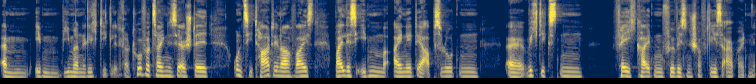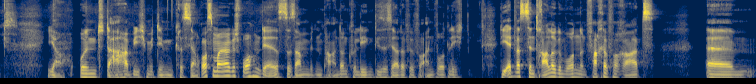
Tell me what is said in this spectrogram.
ähm, eben wie man richtig Literaturverzeichnisse erstellt und Zitate nachweist, weil es eben eine der absoluten äh, wichtigsten Fähigkeiten für wissenschaftliches Arbeiten ist. Ja, und da habe ich mit dem Christian Rossmeier gesprochen, der ist zusammen mit ein paar anderen Kollegen dieses Jahr dafür verantwortlich, die etwas zentraler gewordenen Fachreferats ähm,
